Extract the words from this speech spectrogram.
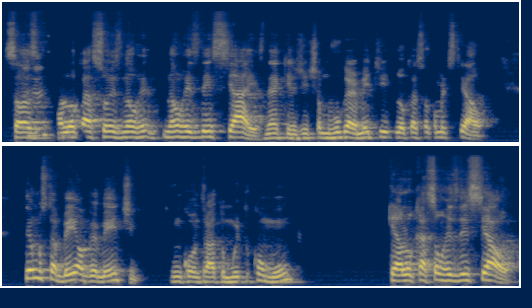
São as uhum. locações não, não residenciais, né? Que a gente chama vulgarmente de locação comercial. Temos também, obviamente, um contrato muito comum, que é a locação residencial,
